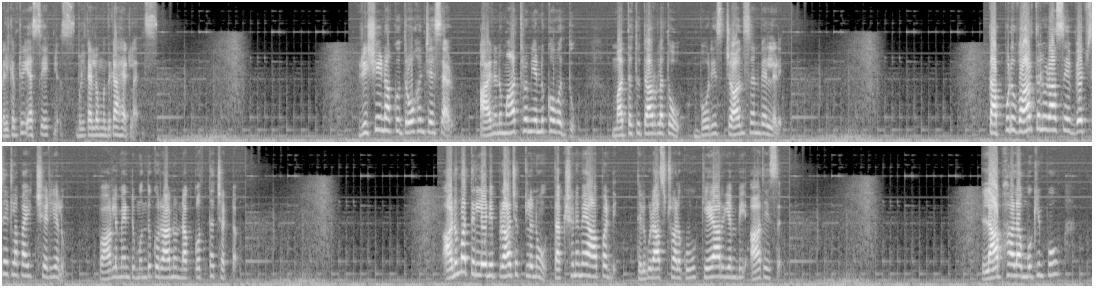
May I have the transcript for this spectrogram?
Welcome to SA news బులెటిన్లో ముందుగా headlines Rishi నాకు ద్రోహం చేశాడు. ఆయనను మాత్రం ఎన్నుకోవద్దు. మద్దతుదారులతో బోరిస్ జాన్సన్ వెల్లడి. తప్పుడు వార్తలు రాసే వెబ్సైట్లపై చర్యలు. పార్లమెంటు ముందుకు రానున్న కొత్త చట్టం. అనుమతి లేని ప్రాజెక్టులను తక్షణమే ఆపండి. తెలుగు రాష్ట్రాలకు కేఆర్ఎంబి ఆదేశం. లాభాల ముగింపు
